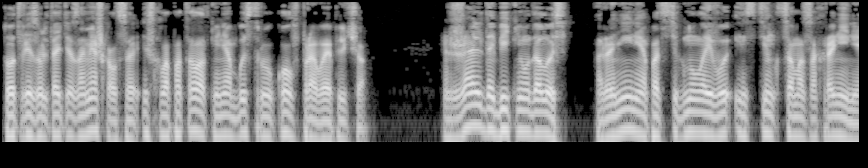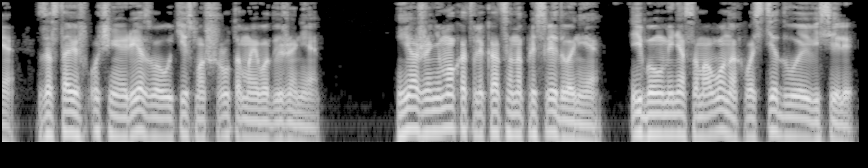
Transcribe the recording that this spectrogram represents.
Тот в результате замешкался и схлопотал от меня быстрый укол в правое плечо. Жаль, добить не удалось. Ранение подстегнуло его инстинкт самосохранения, заставив очень резво уйти с маршрута моего движения. Я же не мог отвлекаться на преследование, ибо у меня самого на хвосте двое висели,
